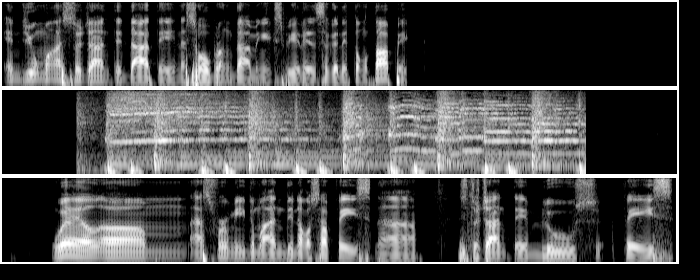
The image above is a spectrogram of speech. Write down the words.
and yung mga estudyante dati na sobrang daming experience sa ganitong topic. Well, um, as for me, dumaan din ako sa phase na estudyante blues phase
